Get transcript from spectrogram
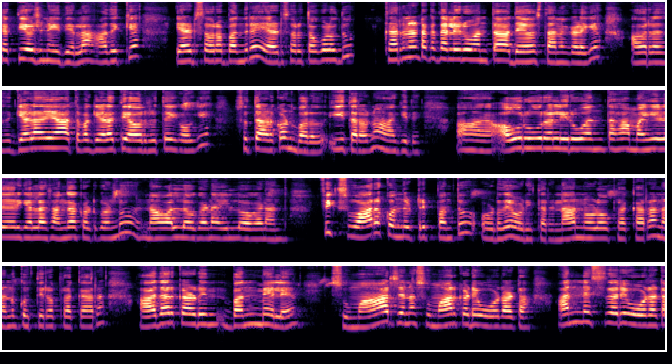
ಶಕ್ತಿ ಯೋಜನೆ ಇದೆಯಲ್ಲ, ಅದಕ್ಕೆ ಎರಡು ಸಾವಿರ ಬಂದರೆ ಎರಡು ಸಾವಿರ ತೊಗೊಳ್ಳೋದು ಕರ್ನಾಟಕದಲ್ಲಿರುವಂಥ ದೇವಸ್ಥಾನಗಳಿಗೆ ಅವರ ಗೆಳೆಯ ಅಥವಾ ಗೆಳತಿ ಅವ್ರ ಜೊತೆಗೆ ಹೋಗಿ ಸುತ್ತಾಡ್ಕೊಂಡು ಬರೋದು. ಈ ಥರನೂ ಆಗಿದೆ. ಅವ್ರ ಊರಲ್ಲಿರುವಂತಹ ಮಹಿಳೆಯರಿಗೆಲ್ಲ ಸಂಘ ಕಟ್ಕೊಂಡು ನಾವು ಅಲ್ಲಿ ಹೋಗೋಣ, ಇಲ್ಲಿ ಹೋಗೋಣ ಅಂತ ಫಿಕ್ಸ್ ವಾರಕ್ಕೊಂದು ಟ್ರಿಪ್ ಅಂತೂ ಹೊಡೆದೇ ಹೊಡಿತಾರೆ. ನಾನು ನೋಡೋ ಪ್ರಕಾರ, ನನಗೆ ಗೊತ್ತಿರೋ ಪ್ರಕಾರ, ಆಧಾರ್ ಕಾರ್ಡಿನ ಬಂದ ಮೇಲೆ ಸುಮಾರು ಜನ ಸುಮಾರು ಕಡೆ ಓಡಾಟ ಅನ್ನೆಸರಿ ಓಡಾಟ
